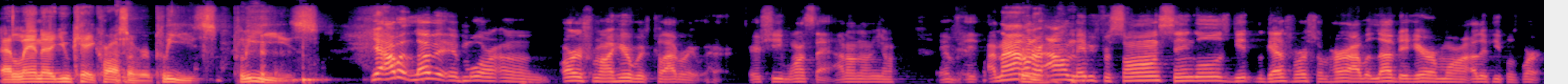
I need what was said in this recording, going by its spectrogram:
Atlanta, UK crossover, please, please. Yeah, I would love it if more um artists from out here would collaborate with her. If she wants that, I don't know. You know, if, if not on her album, maybe for songs, singles, get guest verse from her. I would love to hear her more on other people's work.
